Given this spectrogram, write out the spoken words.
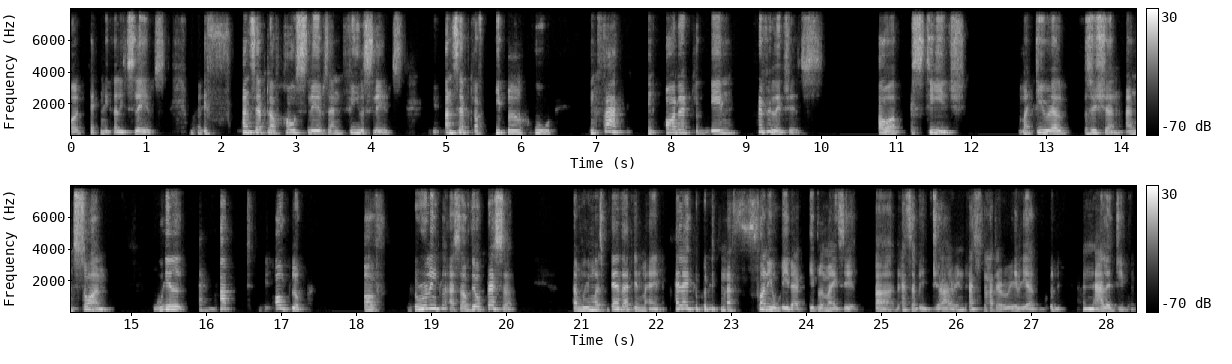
all technically slaves. But the concept of house slaves and field slaves, the concept of people who, in fact, in order to gain privileges, power, prestige, material position, and so on, will adapt the outlook of the ruling class, of the oppressor. And we must bear that in mind. I like to put it in a funny way that people might say, ah, that's a bit jarring. That's not a really a good analogy, but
